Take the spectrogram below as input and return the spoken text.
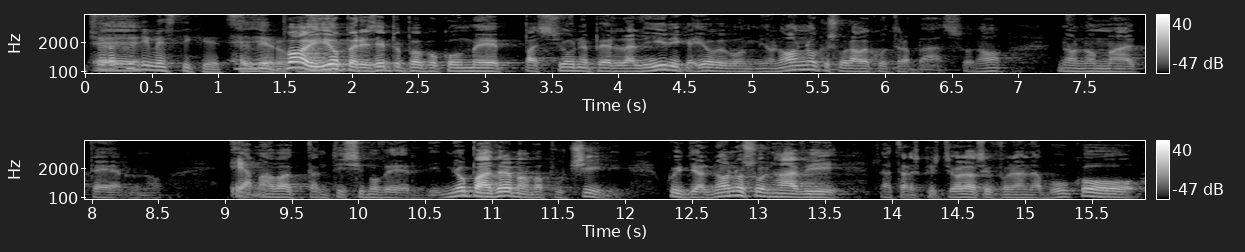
c'era eh, più dimestichezza, è vero. Poi io per esempio proprio come passione per la lirica, io avevo il mio nonno che suonava il contrabbasso, no? nonno materno, e amava tantissimo Verdi. Mio padre amava Puccini, quindi al nonno suonavi la trascrizione della Sinfonia Nabucco o,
